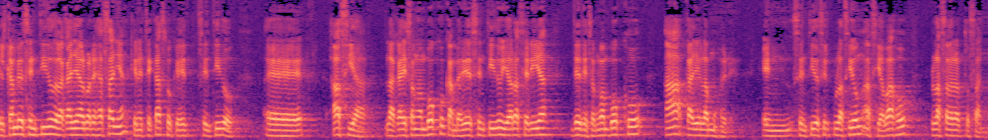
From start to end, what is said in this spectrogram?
el cambio de sentido de la calle Álvarez Azaña, que en este caso, que es sentido hacia la calle San Juan Bosco, cambiaría de sentido y ahora sería desde San Juan Bosco a calle Las Mujeres, en sentido de circulación hacia abajo, Plaza del Altozano,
